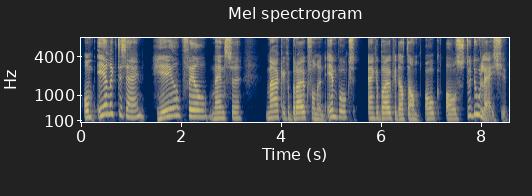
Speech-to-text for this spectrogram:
Om eerlijk te zijn, heel veel mensen maken gebruik van hun inbox en gebruiken dat dan ook als to-do-lijstje.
